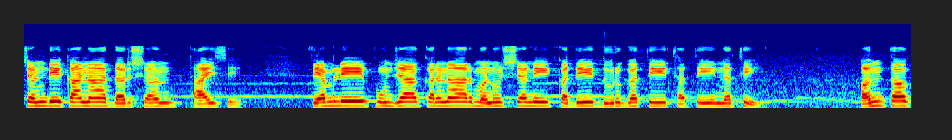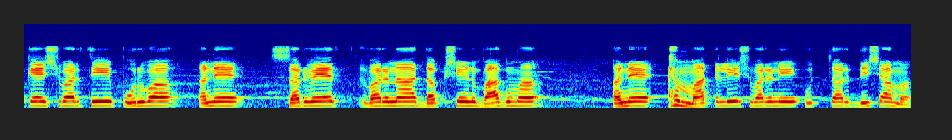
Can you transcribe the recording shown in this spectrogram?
ચંડિકાના દર્શન થાય છે. તેમની પૂજા કરનાર મનુષ્યની કદી દુર્ગતિ થતી નથી. અંતકેશ્વરથી પૂર્વ અને સર્વેશ્વરના દક્ષિણ ભાગમાં અને માતલીશ્વરની ઉત્તર દિશામાં.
